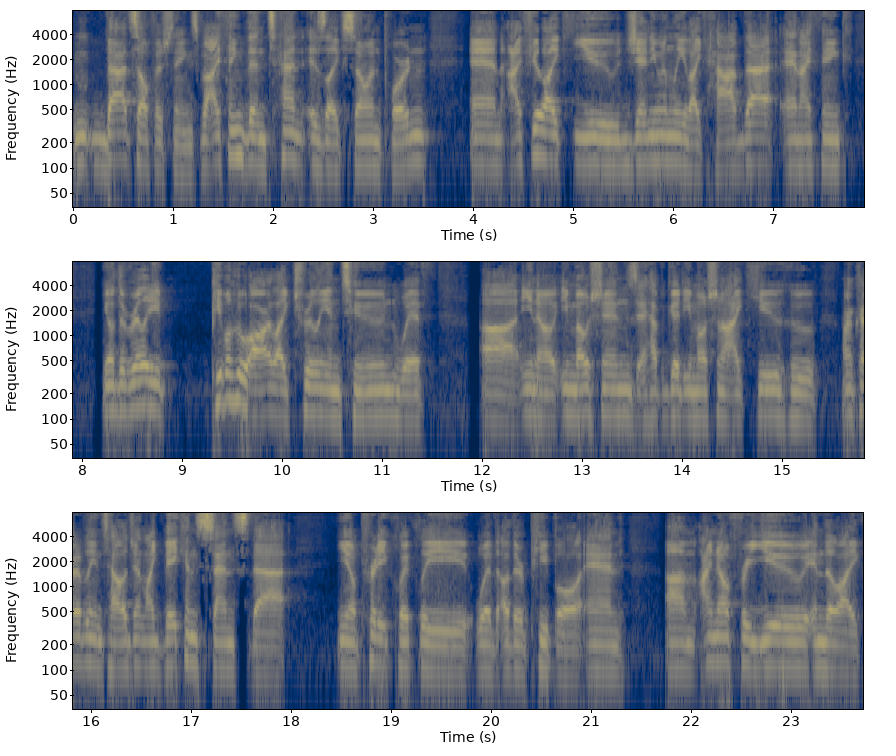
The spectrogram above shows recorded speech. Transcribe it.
bad selfish things. But I think the intent is like so important. And I feel like you genuinely like have that. And I think, you know the really people who are like truly in tune with uh, you know emotions have good emotional IQ who are incredibly intelligent like they can sense that you know pretty quickly with other people. And um, I know for you in the like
